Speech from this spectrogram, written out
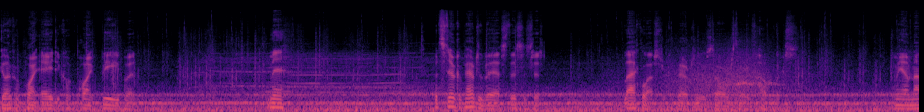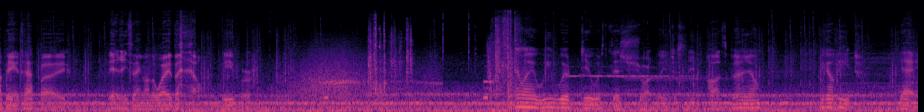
going from point A to point B, but meh. But still, compared to this, this is just lackluster compared to the Star Wars: The Republics. I mean, I'm not being attacked by anything on the way there, either. Anyway, we will deal with this shortly. Just need to pause the video and go eat. Yay.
